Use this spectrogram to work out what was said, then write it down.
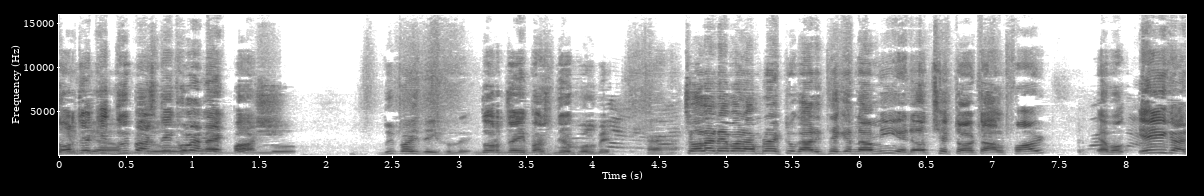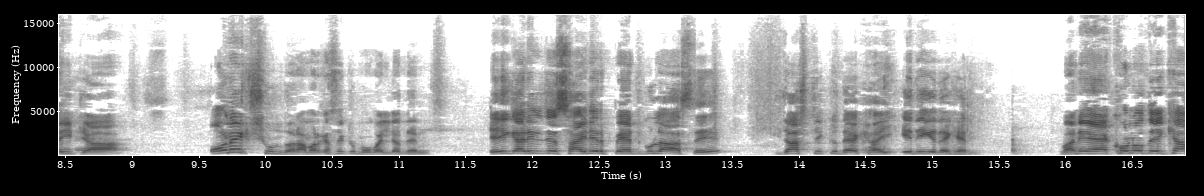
দরজা কি দুই পাশ দিয়ে খোলে না এক পাশ? দুই পাশ দিয়ে খুলে। দরজা এই পাশ দিয়ে খুলবে। হ্যাঁ হ্যাঁ। চলেন এবার আমরা একটু গাড়ি থেকে নামি এটা হচ্ছে টয়টা আলফার্ড এবং এই গাড়িটা অনেক সুন্দর। আমার কাছে একটু মোবাইলটা দেন। এই গাড়ির যে সাইডের প্যাডগুলো আছে জাস্ট একটু দেখাই, এদিকে দেখেন। মানে এখনও দেখা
